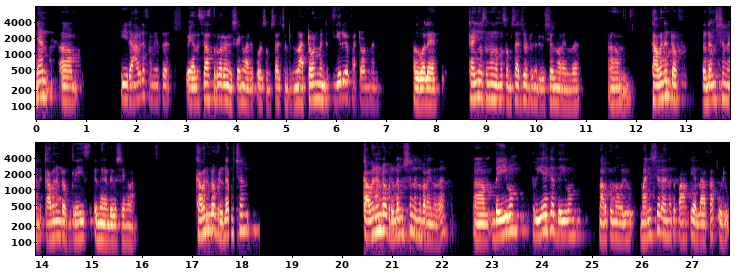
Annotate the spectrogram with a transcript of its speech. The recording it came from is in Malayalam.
ഞാൻ ഈ രാവിലെ സമയത്ത് വേദശാസ്ത്രപരമായ വിഷയങ്ങളാണ് ഇപ്പോൾ സംസാരിച്ചുകൊണ്ടിരുന്നത് അറ്റോൺമെന്റ് തിയറി ഓഫ് അറ്റോൺമെന്റ് അതുപോലെ കഴിഞ്ഞ ദിവസങ്ങളിൽ നമ്മൾ സംസാരിച്ചുകൊണ്ടിരുന്ന ഒരു വിഷയം എന്ന് പറയുന്നത് covenant of redemption and covenant of grace എന്ന രണ്ട് വിഷയങ്ങളാണ്. Covenant of redemption covenant of redemption എന്ന് പറയുന്നത് ദൈവം ത്രിയേക ദൈവം നടത്തുന്ന ഒരു മനുഷ്യർ അതിനകത്ത് പാർട്ടി അല്ലാത്ത ഒരു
